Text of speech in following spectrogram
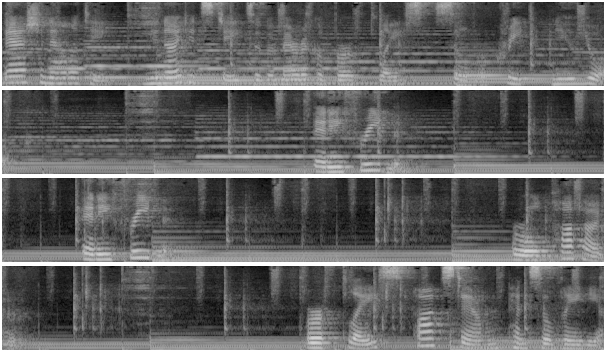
Nationality, United States of America Birthplace, Silver Creek, New York. Eddie Friedman. Eddie Friedman. Earl Potteiger. Birthplace, Pottstown, Pennsylvania.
